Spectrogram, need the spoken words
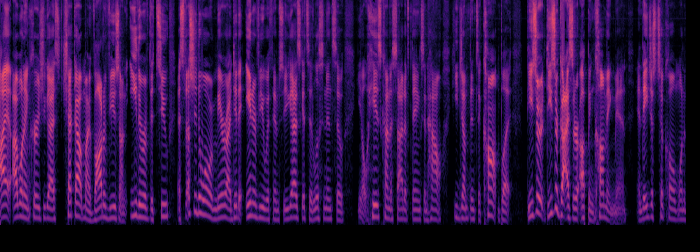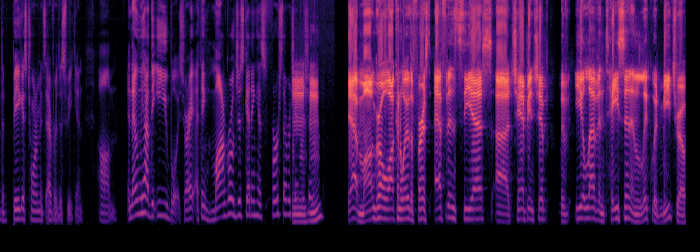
I, I want to encourage you guys check out my VOD reviews on either of the two, especially the one with Mero. I did an interview with him, so you guys get to listen into you know his kind of side of things and how he jumped into comp. But these are these are guys that are up and coming, man, and they just took home one of the biggest tournaments ever this weekend. Um, and then we have the EU boys, right? I think Mongraal just getting his first ever championship. Mm-hmm. Yeah, Mongraal walking away with the first FNCS uh, championship with E11 Tayson and Liquid Metro.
